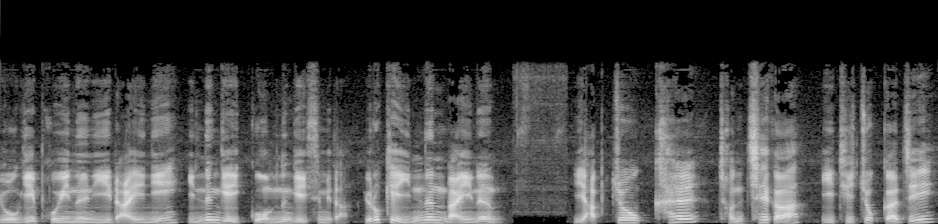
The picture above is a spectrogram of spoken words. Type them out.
여기 보이는 이 라인이 있는 게 있고 없는 게 있습니다. 이렇게 있는 라인은 이 앞쪽 칼 전체가 이 뒤쪽까지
